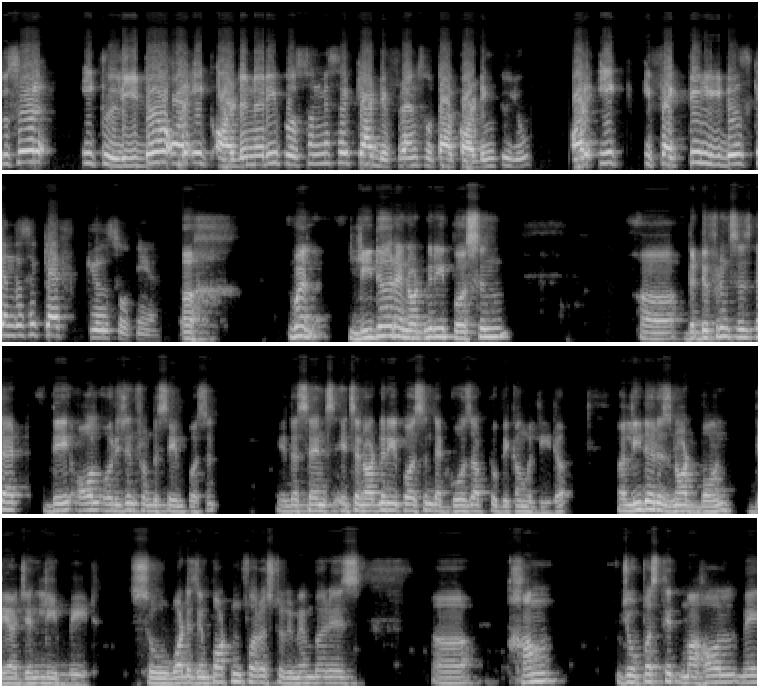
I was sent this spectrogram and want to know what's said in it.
तो sir एक leader और एक ordinary person में sir क्या difference होता है according to you और एक इफ़ेक्टिव लीडर्स के अंदर से क्या स्किल्स होती हैं well leader and ordinary person the difference is that they all origin from the same person in the sense it's an ordinary person that goes up to become a leader a leader is not born they are generally made so what is important for us to remember is uh, हम जो उपस्थित माहौल में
